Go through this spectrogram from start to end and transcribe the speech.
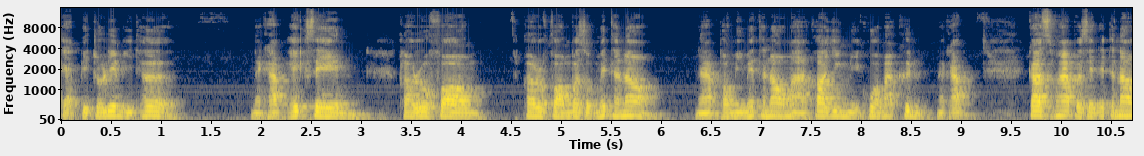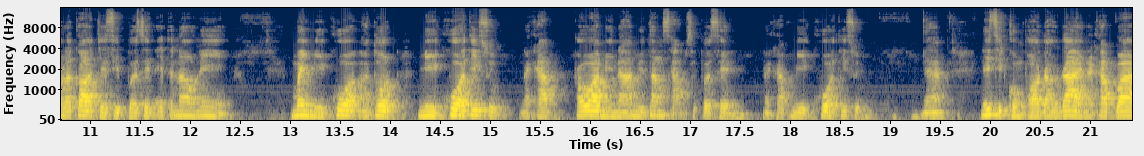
แก่ปิโตรเลียมอีเทอร์นะครับเฮกเซนคลอโรฟอร์มคลอโรฟอร์มผสมเมทานอลนะพอมีเมทานอลมาก็ยิ่งมีขั้วมากขึ้นนะครับ 95%เอทานอลแล้วก็ 70%เอทานอลนี่ไม่มีขั้วอโทษ มีขั้วที่สุดนะครับ เพราะว่ามีน้ำอยู่ตั้ง 30%นะครับ มีขั้วที่สุดนะนิสิตคงพอเดาได้นะครับว่า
